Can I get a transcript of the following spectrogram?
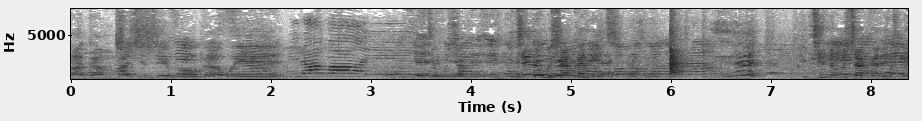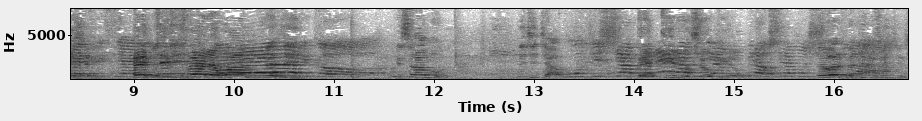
amagambo ashize ivuga we. Ikindi mushaka ni iki? Ikindi mushaka ni iki? Petit frere wangu isilamu ni iki cyawe? Petit Rujugiro. Eh, wari peti rujugiro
